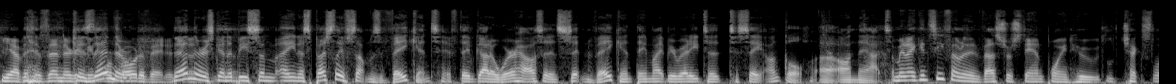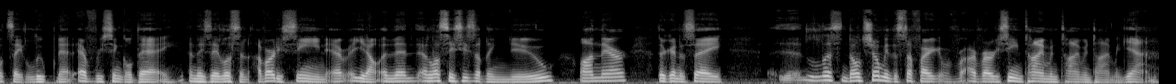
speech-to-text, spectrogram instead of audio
Yeah, because then they're gonna 'Cause be then more they're- motivated Then there's going to be some, I mean, especially if something's vacant. If they've got a warehouse and it's sitting vacant, they might be ready to, to say uncle uh, on that. I mean, I can see from an investor standpoint who checks, let's say, LoopNet every single day, and they say, "Listen, I've already seen, every, you know," and then unless they see something new on there, they're going to say, "Listen, don't show me the stuff I, I've already seen time and time and time again."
